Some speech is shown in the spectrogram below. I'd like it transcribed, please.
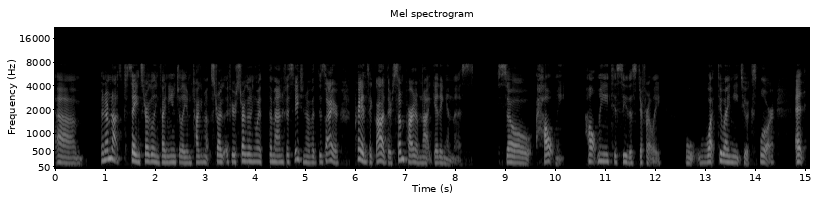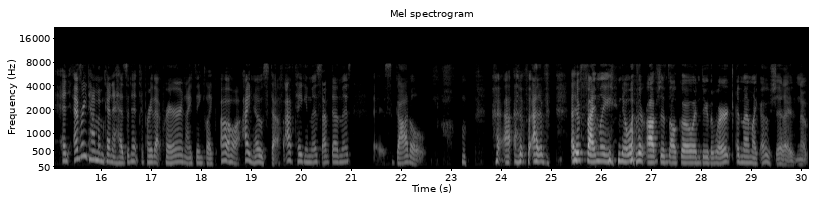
um, and I'm not saying struggling financially, I'm talking about struggle. If you're struggling with the manifestation of a desire, pray and say, God, there's some part I'm not getting in this. So help me, help me to see this differently. What do I need to explore? And and every time I'm kind of hesitant to pray that prayer, and I think like, oh, I know stuff. I've taken this, I've done this. God will out of, out of out of finally no other options, I'll go and do the work. And then I'm like, oh shit, I didn't know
